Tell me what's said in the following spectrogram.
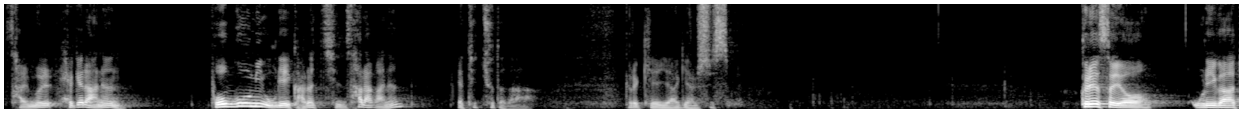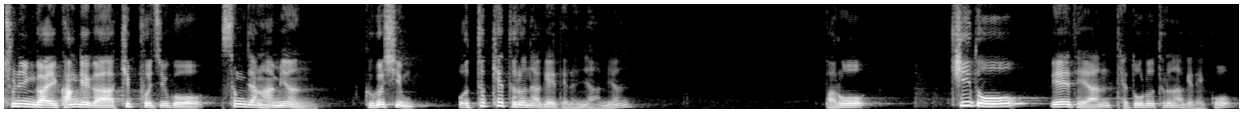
삶을 해결하는 복음이 우리에 가르친 살아가는 에티튜드다. 그렇게 이야기할 수 있습니다. 그래서요, 우리가 주님과의 관계가 깊어지고 성장하면 그것이 어떻게 드러나게 되느냐 하면 바로 기도에 대한 태도로 드러나게 되고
